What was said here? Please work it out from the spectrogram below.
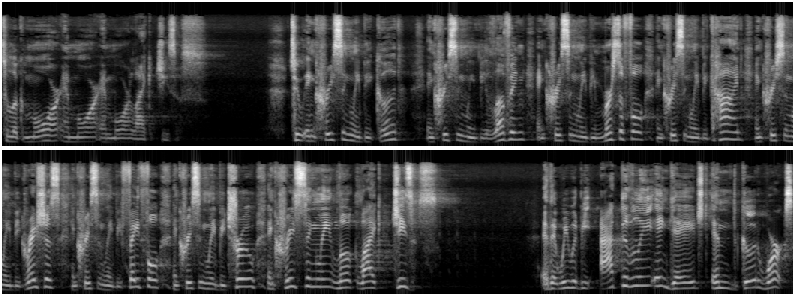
to look more and more and more like Jesus. To increasingly be good, increasingly be loving, increasingly be merciful, increasingly be kind, increasingly be gracious, increasingly be faithful, increasingly be true, increasingly look like Jesus and that we would be actively engaged in good works,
